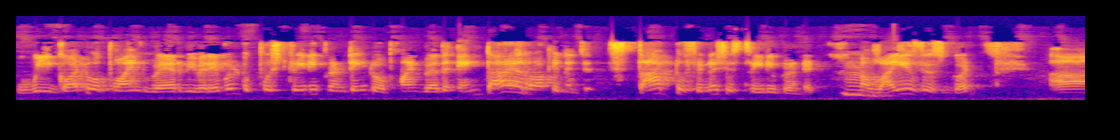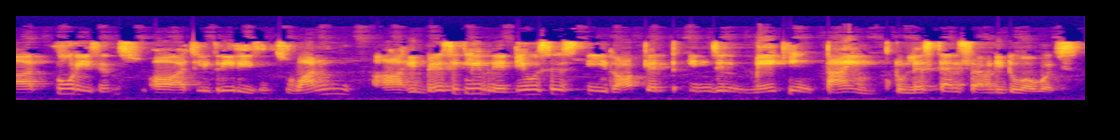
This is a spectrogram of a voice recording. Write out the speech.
we got to a point where we were able to push 3D printing to a point where the entire rocket engine start to finish is 3D printed. Mm. Now, why is this good? Uh, two reasons, or actually three reasons. One, uh, it basically reduces the rocket engine making time to less than 72 hours.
